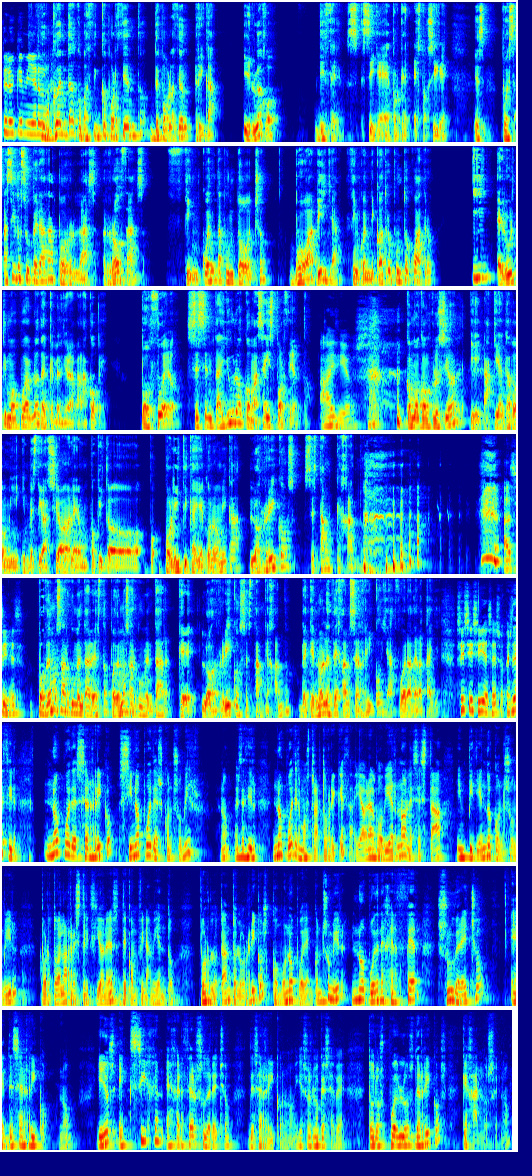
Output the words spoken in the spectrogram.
Pero qué mierda. 50,5% de población rica. Y luego dice, sigue, ¿eh? porque esto sigue, es, pues ha sido superada por las Rozas, 50.8, Boadilla, 54.4, y el último pueblo del que mencionaba la COPE, Pozuelo, 61,6%. Ay, Dios. Como conclusión, y aquí acabo mi investigación eh, un poquito po- política y económica, los ricos se están quejando. Así es. ¿Podemos argumentar esto? ¿Podemos argumentar que los ricos se están quejando? ¿De que no les dejan ser ricos ya fuera de la calle? Sí, sí, sí, es eso. Es decir, no puedes ser rico si no puedes consumir, ¿no? Es decir, no puedes mostrar tu riqueza y ahora el gobierno les está impidiendo consumir por todas las restricciones de confinamiento. Por lo tanto, los ricos, como no pueden consumir, no pueden ejercer su derecho eh, de ser rico, ¿no? Y ellos exigen ejercer su derecho de ser rico, ¿no? Y eso es lo que se ve. Todos los pueblos de ricos quejándose, ¿no?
